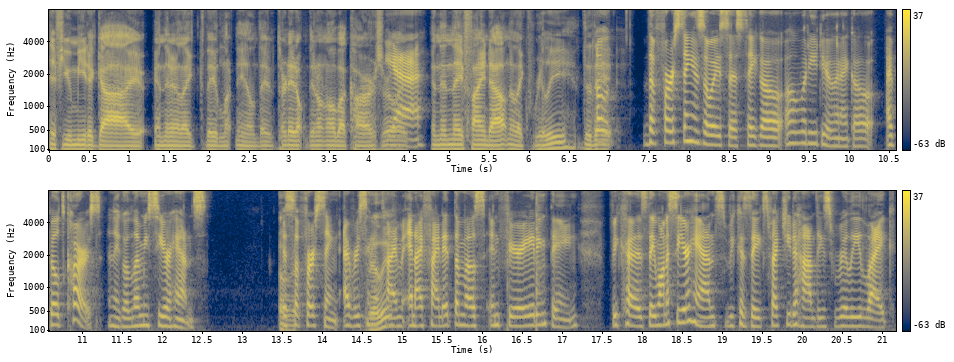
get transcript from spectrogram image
if you meet a guy and they're like they you know they they don't they don't know about cars or Yeah. like, and then they find out and they're like, really? Do they? Oh, the first thing is always this. They go, "Oh, what do you do?" And I go, "I build cars." And they go, "Let me see your hands." Oh, it's the first thing every single Really? time, and I find it the most infuriating thing because they want to see your hands because they expect you to have these really like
